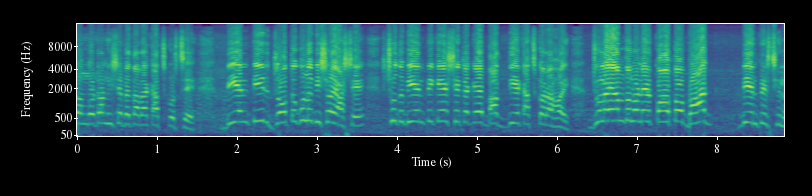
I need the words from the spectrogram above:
সংগঠন হিসেবে তারা কাজ করছে। বিএনপির যতগুলো বিষয় আসে, শুধু বিএনপিকে সেটাকে বাদ দিয়ে কাজ করা হয়। জুলাই আন্দোলনের কত ভাগ বিএনপির ছিল?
